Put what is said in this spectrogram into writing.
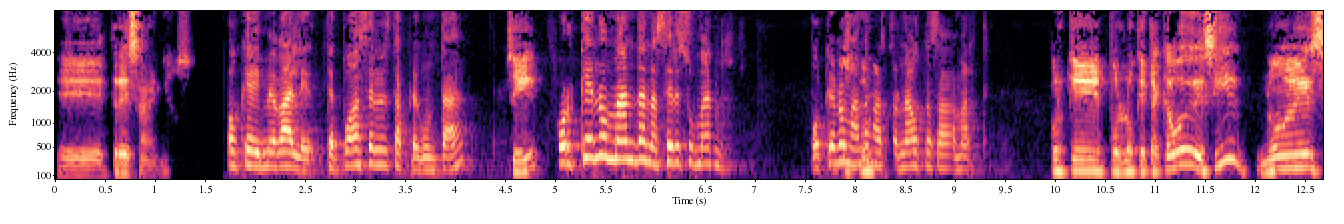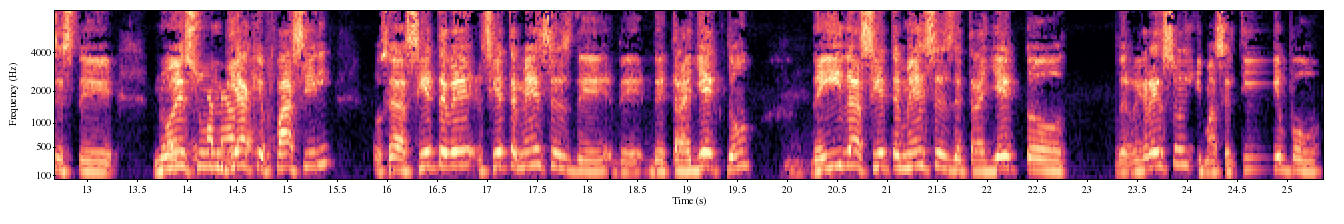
eh, tres años. Ok, me vale. ¿Te puedo hacer esta pregunta? Sí. ¿Por qué no mandan a seres humanos? ¿Por qué no pues mandan astronautas a Marte? Porque por lo que te acabo de decir, no es este, no es un viaje fácil, o sea, siete, siete meses de, de, trayecto, de ida, siete meses de trayecto de regreso y más el tiempo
